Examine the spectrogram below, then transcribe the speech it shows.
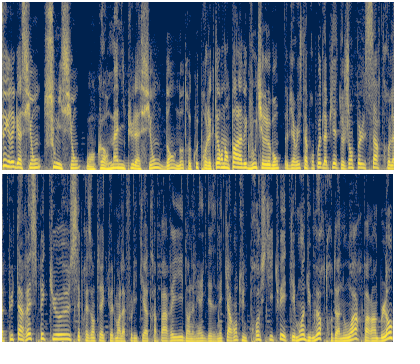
ségrégation, soumission ou encore manipulation dans notre coup de projecteur. On en parle avec vous Thierry Lebon. Eh bien oui, c'est à propos de la pièce de Jean-Paul Sartre, La putain respectueuse. C'est présenté actuellement à la Folie Théâtre à Paris, dans l'Amérique des années 40. Une prostituée est témoin du meurtre d'un noir par un blanc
